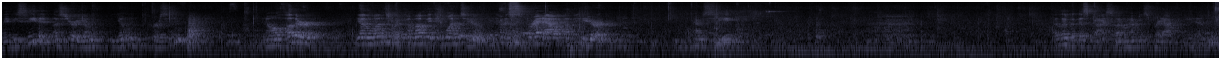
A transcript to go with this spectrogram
You may be seated unless you're a young, young person. And all other young ones want to come up if you want to. Kind of spread out up here. Have a seat. I live with this guy, so I don't have to spread out from him.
